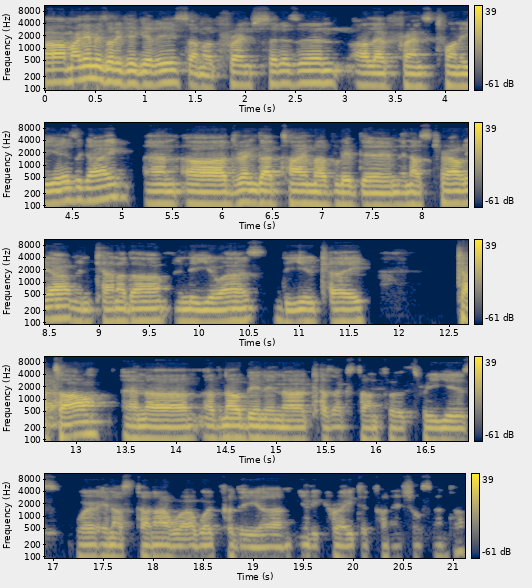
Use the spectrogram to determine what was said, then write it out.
Uh, my name is Olivier Guéris. I'm a French citizen. I left France 20 years ago. And uh, during that time, I've lived in, in Australia, in Canada, in the US, the UK, Qatar. And uh, I've now been in uh, Kazakhstan for three years. We're in Astana, where I work for the uh, newly created financial center.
